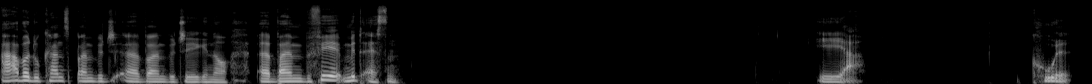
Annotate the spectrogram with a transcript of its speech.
aber du kannst beim Budget, äh, beim Budget genau, äh, beim Buffet mitessen. Ja. Cool.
